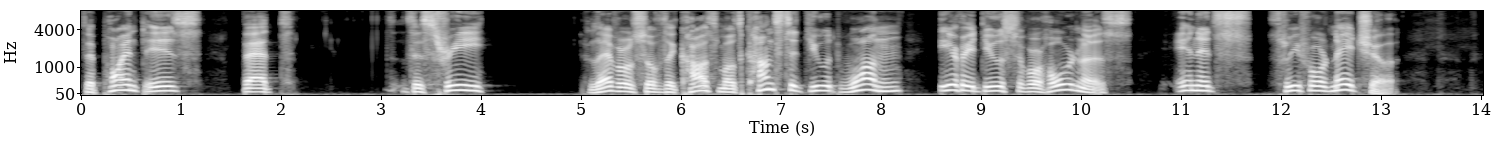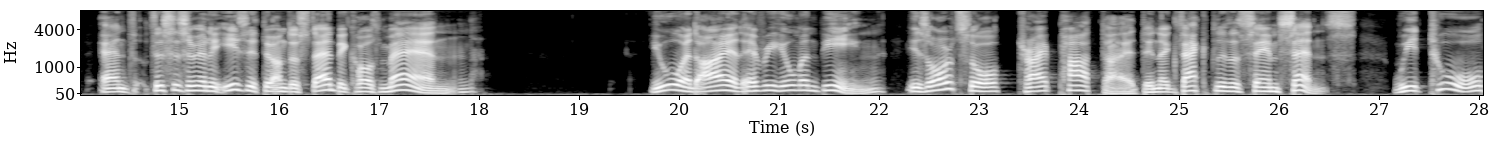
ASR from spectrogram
The point is that the three levels of the cosmos constitute one irreducible wholeness in its threefold nature. And this is really easy to understand because man, you and I and every human being, is also tripartite in exactly the same sense. We too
